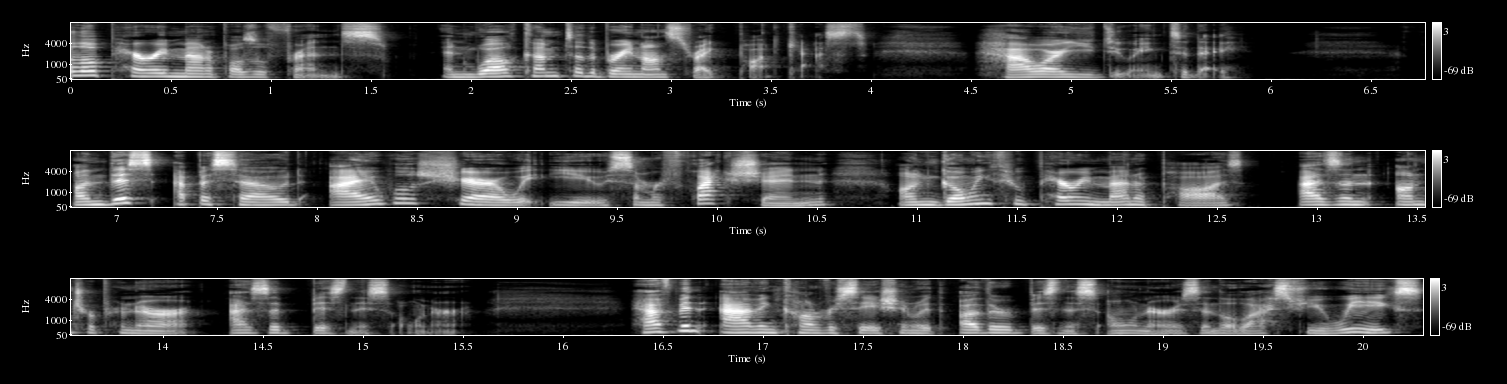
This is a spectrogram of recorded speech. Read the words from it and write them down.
Hello, fellow perimenopausal friends, and welcome to the Brain on Strike podcast. How are you doing today? On this episode, I will share with you some reflection on going through perimenopause as an entrepreneur, as a business owner. Have been having conversation with other business owners in the last few weeks,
